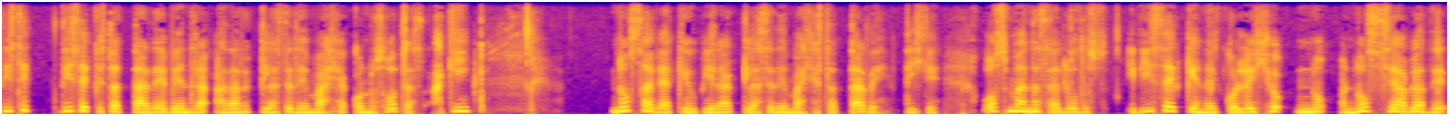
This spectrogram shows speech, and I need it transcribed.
Dice, dice que esta tarde vendrá a dar clase de magia con nosotras, aquí. No sabía que hubiera clase de magia esta tarde, dije. Os manda saludos y dice que en el colegio no, no se habla de,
